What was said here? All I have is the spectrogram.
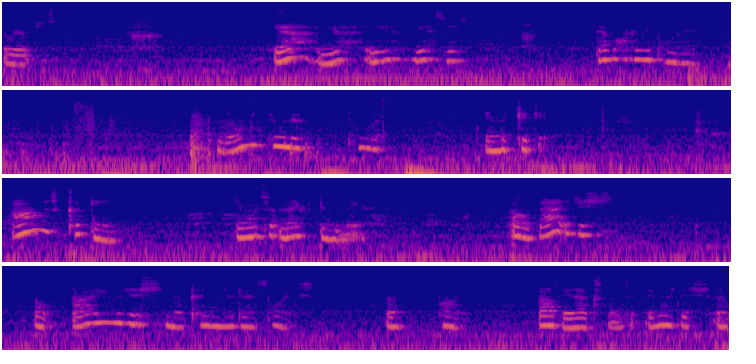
everyone just. Yeah, yeah, yeah, yes, yes. Dead body reported. There's only tuna, tuna in the kitchen. I was cooking. Then what's that knife doing there? Oh, that is just. Oh, I was just, you know, cutting your dad's slice of pie. Okay, that explains it. Then where's this? Oh, um,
